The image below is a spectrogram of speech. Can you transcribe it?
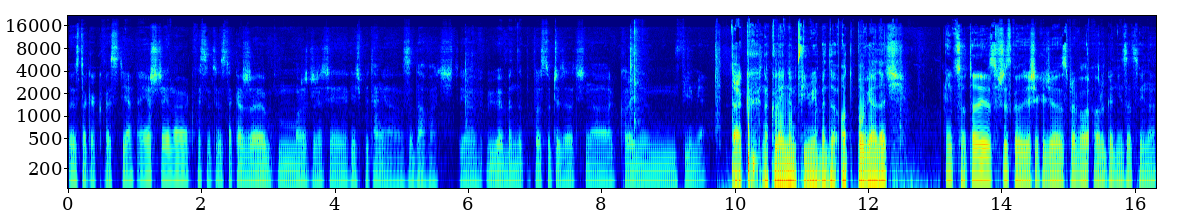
To jest taka kwestia. A jeszcze jedna kwestia to jest taka, że możecie jakieś pytania zadawać. To ja, będę po prostu czytać na kolejnym filmie. Tak, na kolejnym filmie będę odpowiadać. I co, to jest wszystko, jeśli chodzi o sprawy organizacyjne.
